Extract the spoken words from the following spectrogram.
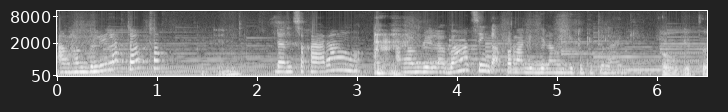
alhamdulillah cocok Mhm. dan sekarang alhamdulillah banget sih nggak pernah dibilang gitu-gitu lagi Oh gitu.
